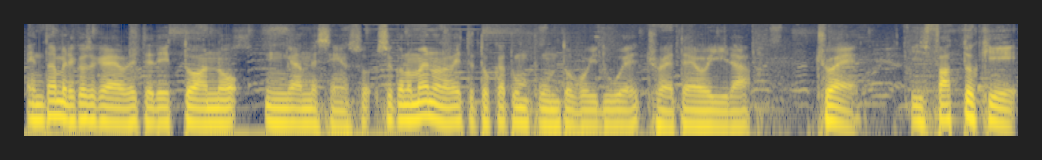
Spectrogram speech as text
entrambe le cose che avete detto hanno un grande senso. Secondo me non avete toccato un punto voi due, cioè Teo e Ila, cioè il fatto che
